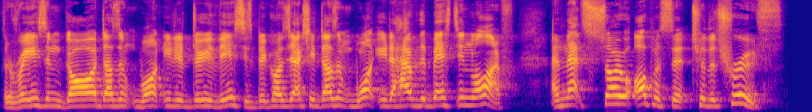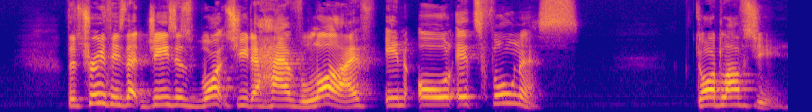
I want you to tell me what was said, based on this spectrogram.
The reason God doesn't want you to do this is because He actually doesn't want you to have the best in life. And that's so opposite to the truth. The truth is that Jesus wants you to have life in all its fullness. God loves you.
